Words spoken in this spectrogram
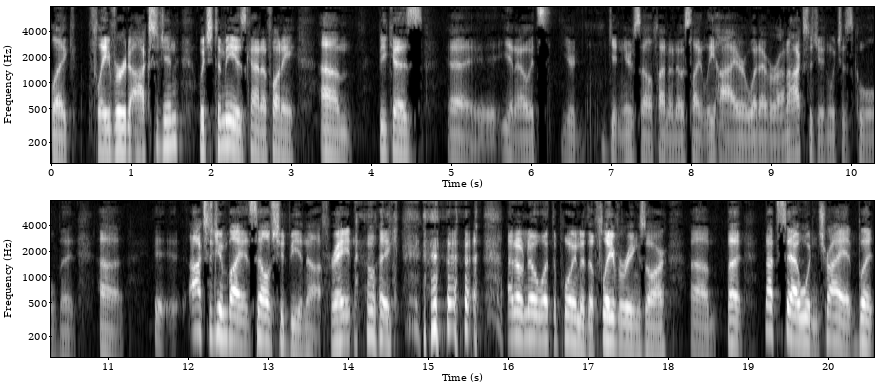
like flavored oxygen, which to me is kind of funny um, because. Uh, you know, it's you're getting yourself, I don't know, slightly high or whatever on oxygen, which is cool. But uh, oxygen by itself should be enough, right? like, I don't know what the point of the flavorings are, um, but not to say I wouldn't try it, but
